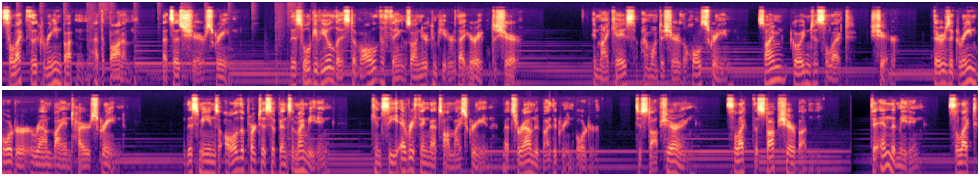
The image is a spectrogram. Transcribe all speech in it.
Select the green button at the bottom that says Share Screen. This will give you a list of all of the things on your computer that you're able to share. In my case, I want to share the whole screen, so I'm going to select Share. there is a green border around my entire screen. This means all of the participants in my meeting can see everything that's on my screen that's surrounded by the green border. To stop sharing, select the Stop Share button. To end the meeting, select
